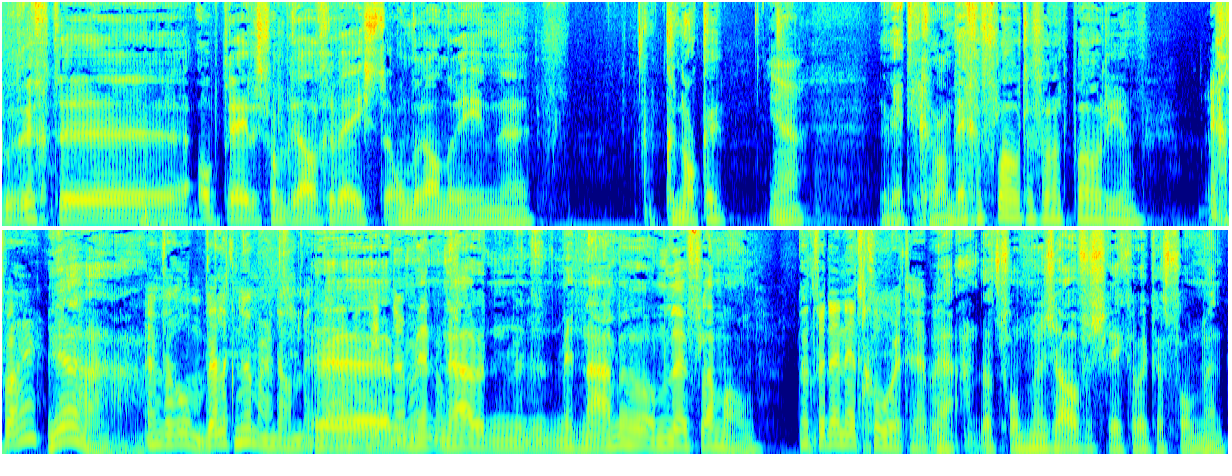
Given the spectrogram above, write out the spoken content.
beruchte optredens van Brel geweest. Onder andere in Knokken. Ja. Dan werd hij gewoon weggefloten van het podium. Echt waar? Ja. En waarom? Welk nummer dan? Met name, uh, nummer, met, nou, met, met, name om Le Flamand. Wat we net gehoord hebben. Ja, dat vond men zo verschrikkelijk. Dat vond men...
